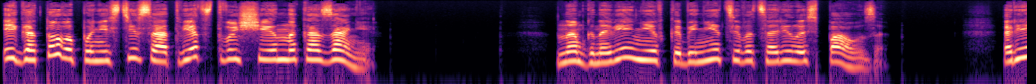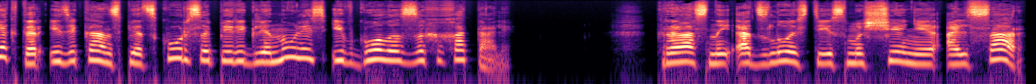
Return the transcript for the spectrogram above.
и готова понести соответствующее наказание. На мгновение в кабинете воцарилась пауза. Ректор и декан спецкурса переглянулись и в голос захохотали. Красный от злости и смущения Альсар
